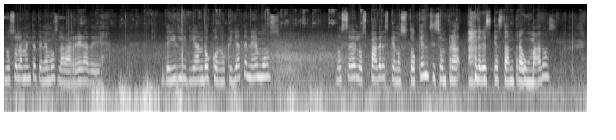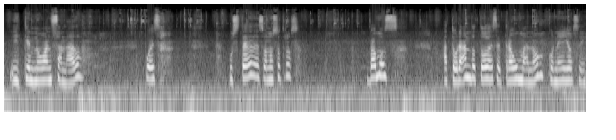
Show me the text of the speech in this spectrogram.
No solamente tenemos la barrera de, de ir lidiando con lo que ya tenemos, no sé, los padres que nos toquen, si son padres que están traumados y que no han sanado, pues ustedes o nosotros vamos atorando todo ese trauma, ¿no? Con ellos y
